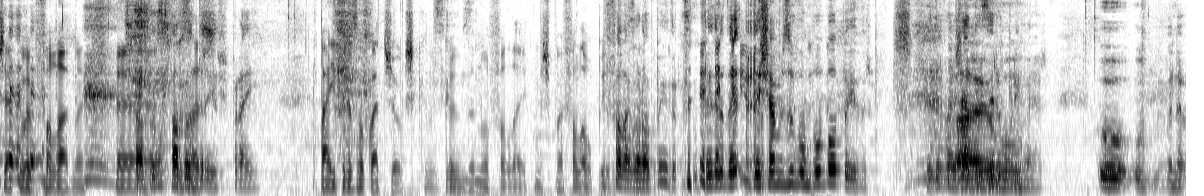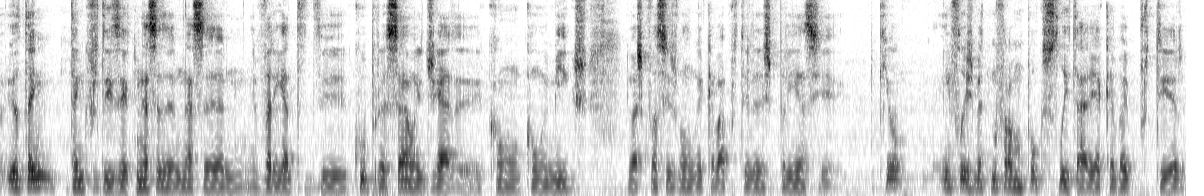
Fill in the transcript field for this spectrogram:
já acabei por falar, não é? Faltam, acho- três, espera aí. Pá, aí 3 ou 4 jogos que, que eu ainda não falei, mas que vai falar o Pedro. Fala agora ao Pedro. O Pedro de- deixamos o bombom para o Pedro. O Pedro vai já Ah, dizer o primeiro. O, o- não, eu tenho, tenho que vos dizer que nessa, nessa variante de cooperação e de jogar com, com amigos, eu acho que vocês vão acabar por ter a experiência que eu, infelizmente, de uma forma um pouco solitária, acabei por ter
